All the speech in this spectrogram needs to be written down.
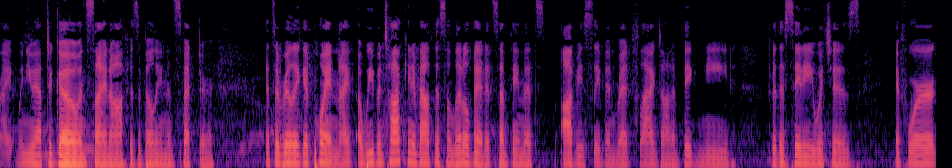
Right, when you have to go and sign off as a building inspector. It's a really good point. and I, uh, we've been talking about this a little bit. It's something that's obviously been red flagged on a big need for the city, which is if we're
